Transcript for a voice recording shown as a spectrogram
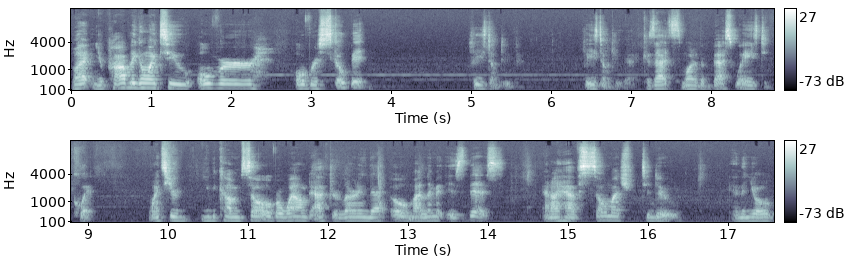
But you're probably going to over over scope it. Please don't do that. Please don't do that because that's one of the best ways to quit. Once you you become so overwhelmed after learning that oh my limit is this and i have so much to do and then you'll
